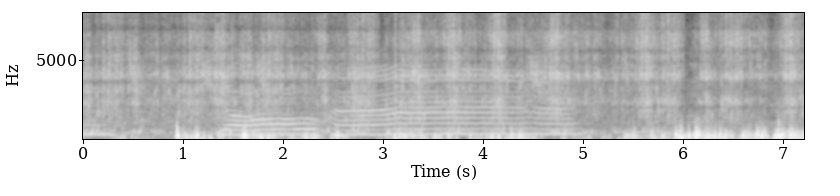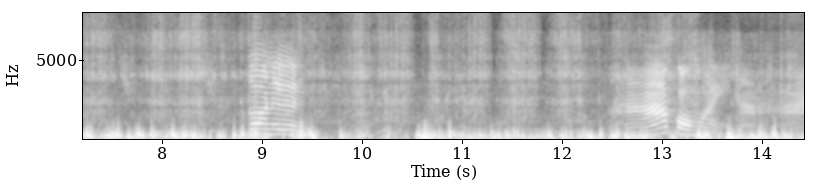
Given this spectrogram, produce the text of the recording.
นโยฮันก่อนอื่นหา เกาะใหม่อะหา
